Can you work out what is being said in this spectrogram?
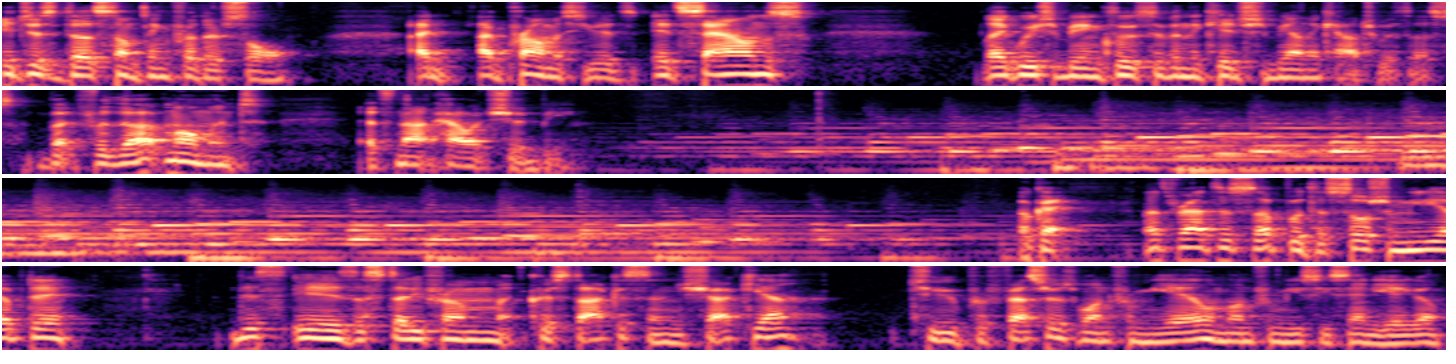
it just does something for their soul. I, I promise you, it's, it sounds like we should be inclusive and the kids should be on the couch with us. But for that moment, that's not how it should be. Okay, let's wrap this up with a social media update. This is a study from Christakis and Shakya, two professors, one from Yale and one from UC San Diego,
